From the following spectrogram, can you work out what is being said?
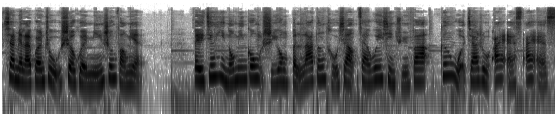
下面来关注社会民生方面。北京一农民工使用本拉登头像在微信群发“跟我加入 ISIS”，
